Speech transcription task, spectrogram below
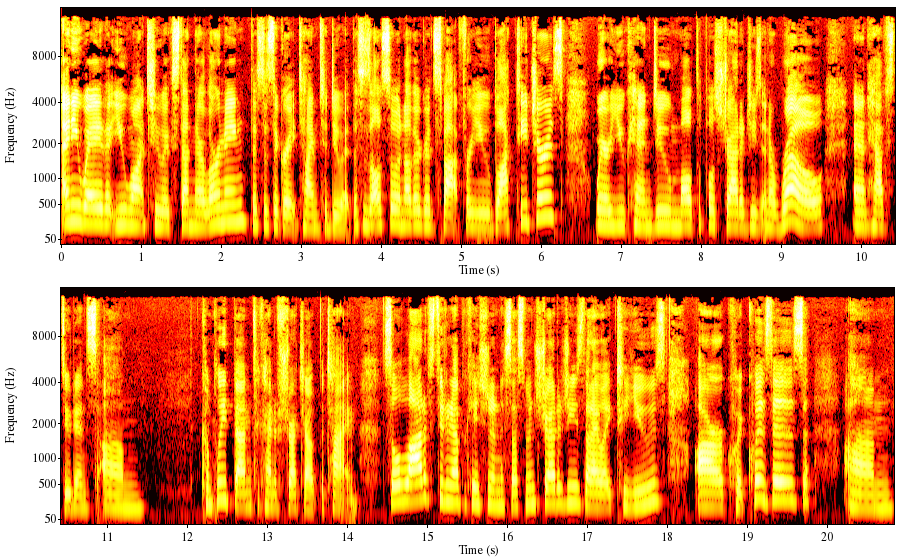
any way that you want to extend their learning, this is a great time to do it. This is also another good spot for you block teachers where you can do multiple strategies in a row and have students um, complete them to kind of stretch out the time. So, a lot of student application and assessment strategies that I like to use are quick quizzes. Um,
